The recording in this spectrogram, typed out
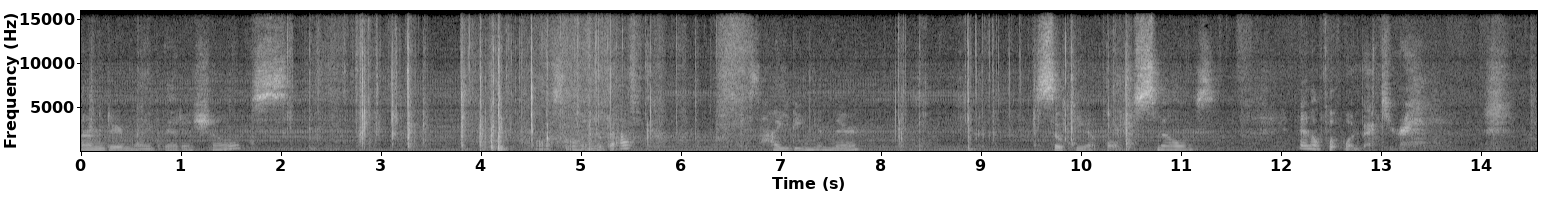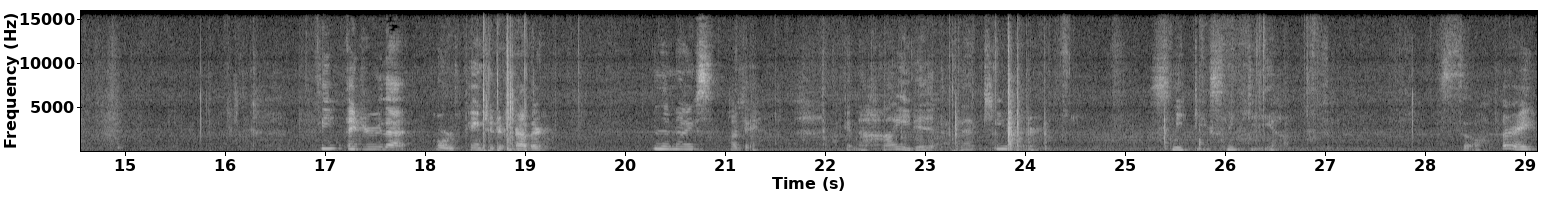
under my betta shelves. In the back. Hiding in there. Soaking up all the smells. And I'll put one back here. See, I drew that, or painted it rather. Isn't that nice? Okay, I'm gonna hide it back here. Sneaky, sneaky. So, alright,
